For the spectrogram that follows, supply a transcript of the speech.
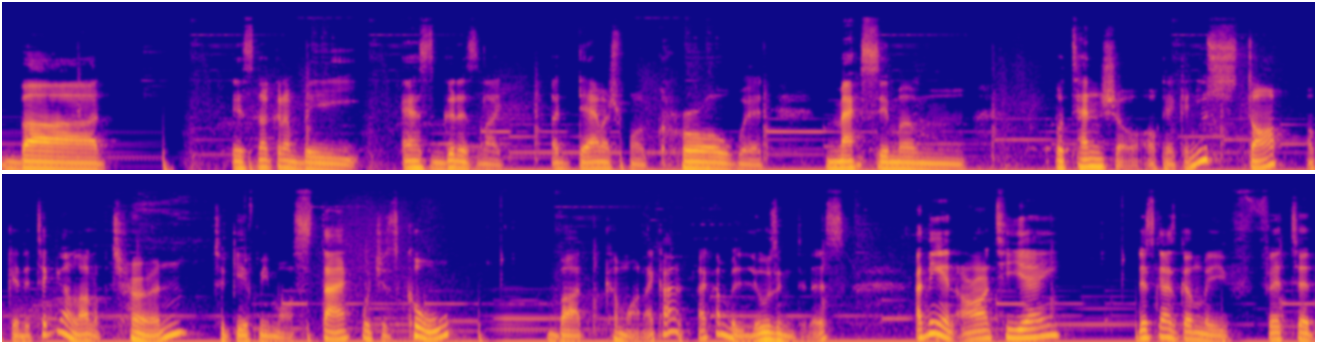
but it's not gonna be as good as like a damage from a crow with maximum potential. Okay, can you stop? Okay, they're taking a lot of turn to give me more stack, which is cool. But come on, I can't I can't be losing to this. I think in RTA, this guy's gonna be fitted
